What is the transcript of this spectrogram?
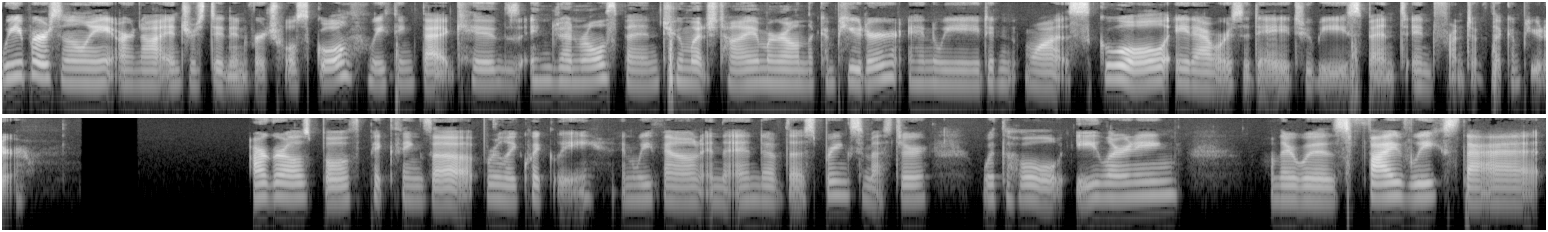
We personally are not interested in virtual school. We think that kids in general spend too much time around the computer, and we didn't want school eight hours a day to be spent in front of the computer. Our girls both pick things up really quickly, and we found in the end of the spring semester with the whole e learning, there was five weeks that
